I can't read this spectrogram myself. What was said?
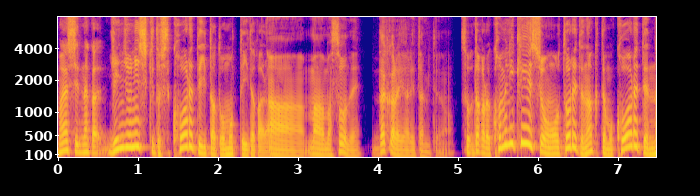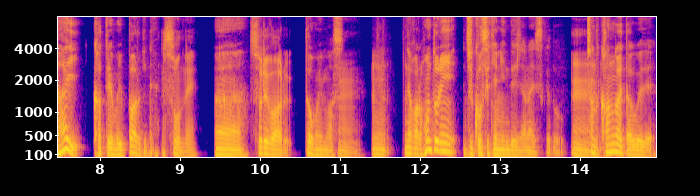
まあやしなんか現状認識として壊れていたと思っていたから。ああまあまあそうね。だからやれたみたいな。そうだからコミュニケーションを取れてなくても壊れてない家庭もいっぱいあるきね。そうね。うん。それはある。と思いまうす、ん。うん。だから本当に自己責任でじゃないですけど、うん。ちゃんと考えた上で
